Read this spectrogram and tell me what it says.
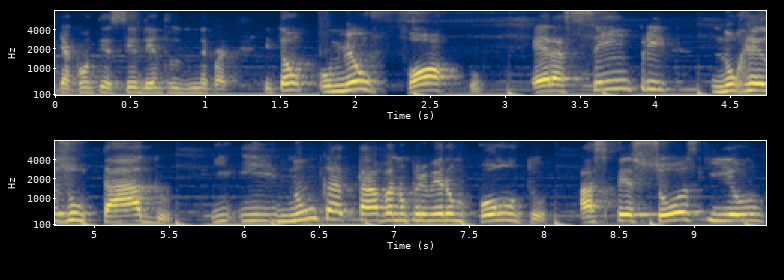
que acontecer dentro do departamento. Então, o meu foco era sempre no resultado e, e nunca estava no primeiro ponto as pessoas que iam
